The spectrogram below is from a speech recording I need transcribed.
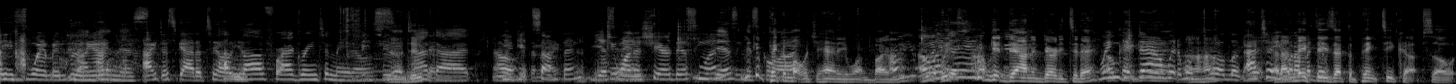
These women, honey, I, goodness. I just got to tell I you. I love fried green tomatoes. Me too. Yeah, do My you? Oh. God. you get something? Yes, you want to share this one? Yes, You can pick them Quad. out with your hand and you want to bite them. you we, want we, we get down and dirty today. We can Okay, get down good. with it. Well, uh-huh. well, look, I'll tell you and I what make I'm gonna these do. at the Pink Teacup. So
